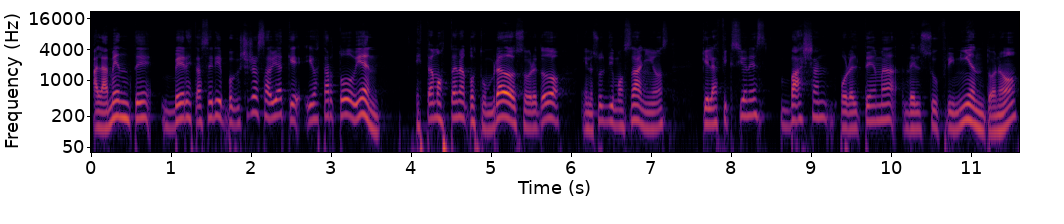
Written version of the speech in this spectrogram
a la mente ver esta serie porque yo ya sabía que iba a estar todo bien. Estamos tan acostumbrados, sobre todo en los últimos años, que las ficciones vayan por el tema del sufrimiento, ¿no?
